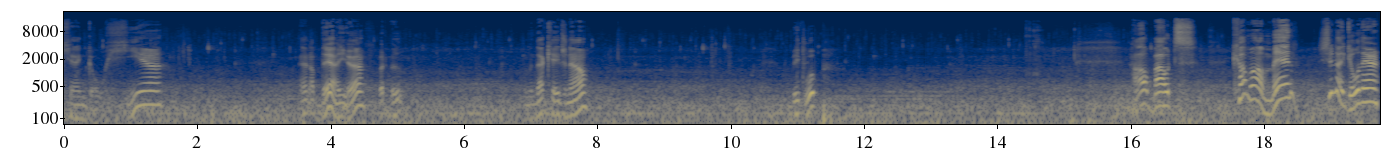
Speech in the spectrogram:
Can go here. And up there, yeah. But... I'm in that cage now. Big whoop. How about... Come on, man! Shouldn't I go there?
